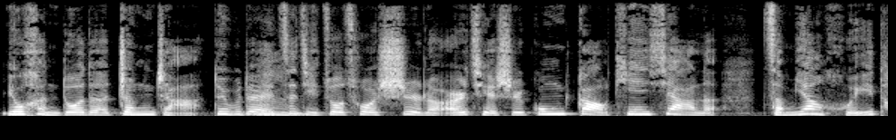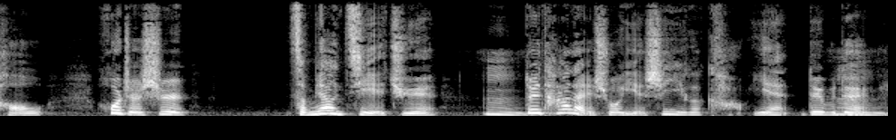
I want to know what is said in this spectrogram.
有很多的挣扎，对不对？嗯自己做错事了，而且是公告天下了，怎么样回头，或者是怎么样解决？嗯，对他来说也是一个考验，对不对？嗯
